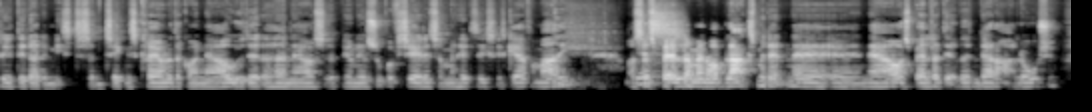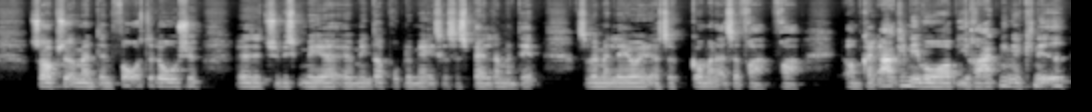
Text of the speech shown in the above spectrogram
det er det, der er det mest sådan, teknisk krævende, der går en nerve ud, det der hedder nerves pioneer superficiale, som man helst ikke skal skære for meget i. Og så Yes. spalter man op langs med den øh, øh, nerve og spalter derved den laterale loge. Så opsøger man den forreste loge, øh, det er typisk mere øh, mindre problematisk, og så spalter man den. Så vil man lave, og så går man altså fra, fra omkring ankelniveau op i retning af knæet,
